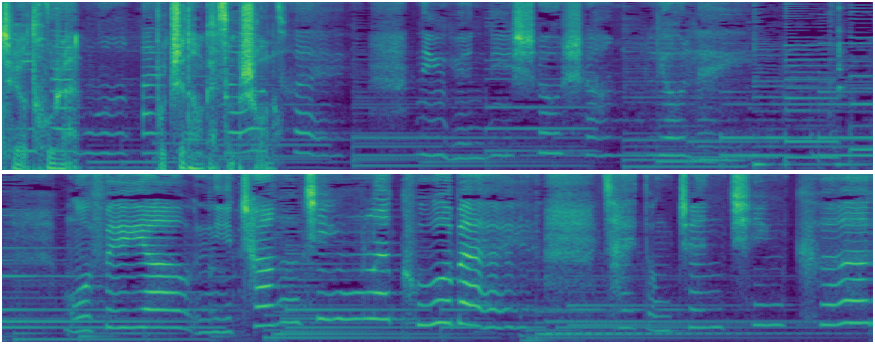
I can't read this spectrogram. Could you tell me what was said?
却又突然不知道该怎么说了。莫非要你尝尽了苦悲，才懂真情可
